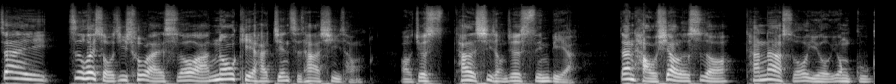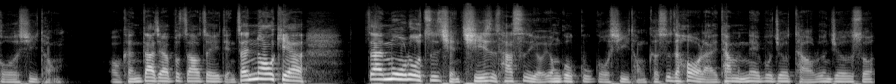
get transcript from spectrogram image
在智慧手机出来的时候啊，Nokia 还坚持它的系统哦，就是它的系统就是 Symbia。但好笑的是哦，它那时候也有用 Google 的系统哦，可能大家不知道这一点。在 Nokia 在没落之前，其实它是有用过 Google 系统，可是后来他们内部就讨论，就是说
